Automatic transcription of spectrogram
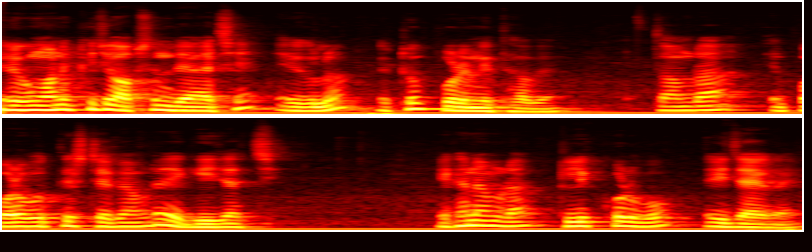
এরকম অনেক কিছু অপশন দেওয়া আছে, এগুলো একটু পড়ে নিতে হবে। তো আমরা পরবর্তী স্টেপে আমরা এগিয়ে যাচ্ছি। এখানে আমরা ক্লিক করব এই জায়গায়।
